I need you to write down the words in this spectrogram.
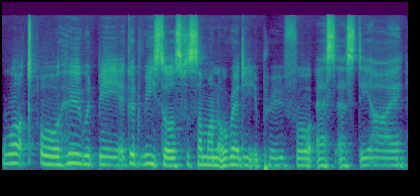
What or who would be a good resource for someone already approved for SSDI,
